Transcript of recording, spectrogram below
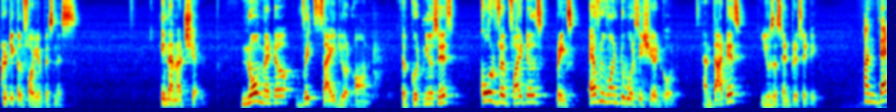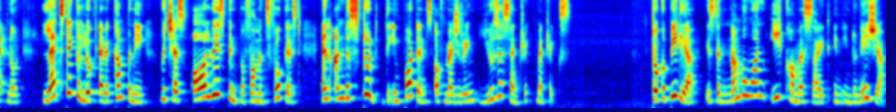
critical for your business. In a nutshell, no matter which side you're on. The good news is Core Web Vitals brings everyone towards the shared goal, and that is user centricity. On that note, let's take a look at a company which has always been performance focused and understood the importance of measuring user centric metrics. Tokopedia is the number one e commerce site in Indonesia,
